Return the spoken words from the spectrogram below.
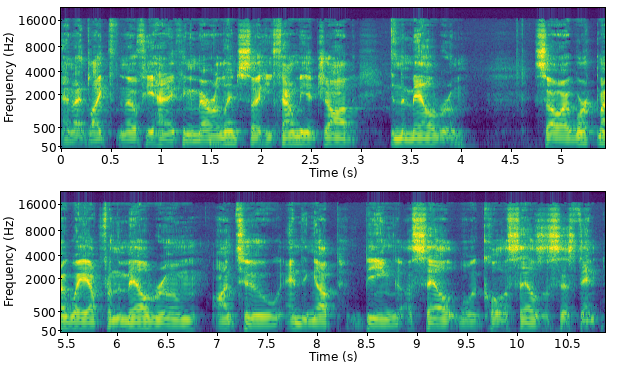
and I'd like to know if he had anything in Merrill Lynch, so he found me a job in the mailroom so I worked my way up from the mailroom onto ending up being a sale, what we call a sales assistant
